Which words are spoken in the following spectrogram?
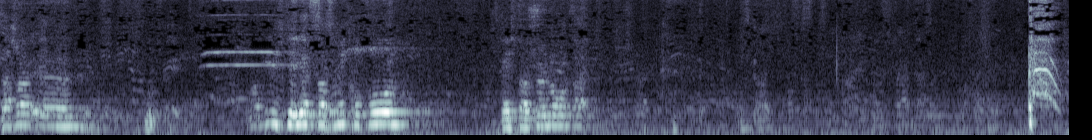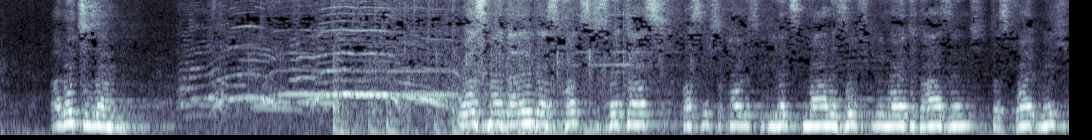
Sascha, äh, gut. Übergebe ich dir jetzt das Mikrofon. Rechter schön hoch. Hallo zusammen. Erstmal geil, dass trotz des Wetters, was nicht so toll ist wie die letzten Male, so viele Leute da sind. Das freut mich.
